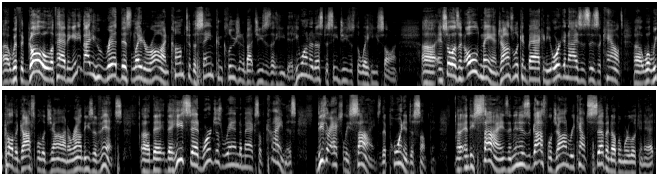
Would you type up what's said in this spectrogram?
uh, with the goal of having anybody who read this later on come to the same conclusion about Jesus that he did. He wanted us to see Jesus the way he saw him. Uh, and so, as an old man, John's looking back and he organizes his account, uh, what we call the Gospel of John, around these events uh, that, that he said weren't just random acts of kindness. These are actually signs that pointed to something. Uh, and these signs, and in his gospel, John recounts seven of them we're looking at.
